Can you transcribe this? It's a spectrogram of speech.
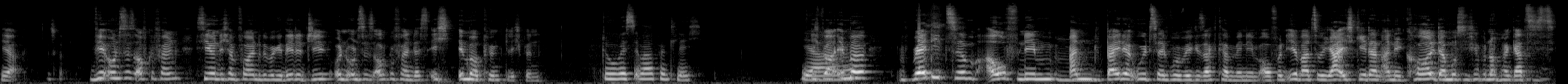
Ja. Wir, uns ist aufgefallen, sie und ich haben vorhin darüber geredet, G, und uns ist aufgefallen, dass ich immer pünktlich bin. Du bist immer pünktlich. Ja. Ich war immer, ready zum Aufnehmen mhm. an, bei der Uhrzeit, wo wir gesagt haben, wir nehmen auf. Und ihr wart so, ja, ich gehe dann an den Call, da muss ich aber noch mein ganzes,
